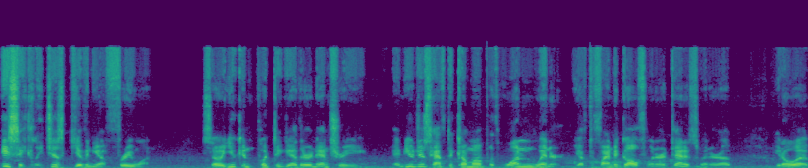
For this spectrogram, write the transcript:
Basically, just giving you a free one. So you can put together an entry and you just have to come up with one winner. You have to find a golf winner, a tennis winner, a you know, a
